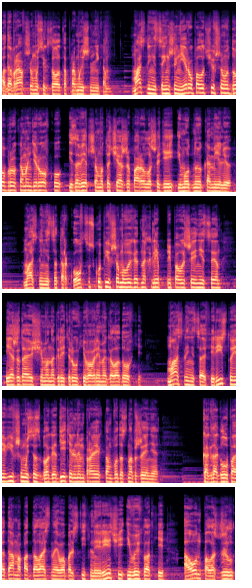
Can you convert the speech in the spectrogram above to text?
подобравшемуся к золотопромышленникам, масленица инженеру, получившему добрую командировку и заведшему тотчас же пару лошадей и модную камелию, масленица торговцу, скупившему выгодно хлеб при повышении цен – и ожидающему нагреть руки во время голодовки, масленица аферисту, явившемуся с благодетельным проектом водоснабжения, когда глупая дама поддалась на его обольстительные речи и выкладки, а он положил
